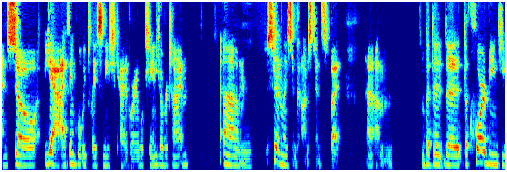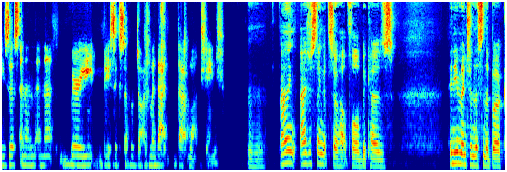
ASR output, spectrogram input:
and so, yeah, I think what we place in each category will change over time. Um, mm-hmm. Certainly some constants, but um, but the, the the core being Jesus, and then and that very basic stuff of dogma that that won't change. Mm-hmm. I think I just think it's so helpful because, and you mentioned this in the book,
